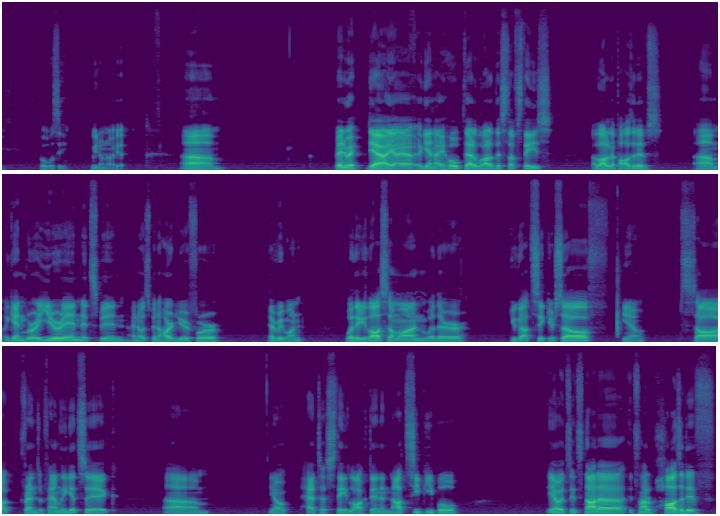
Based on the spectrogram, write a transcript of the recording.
but we'll see. We don't know yet. Um. But anyway, yeah. I, I again, I hope that a lot of this stuff stays. A lot of the positives. Um, again, we're a year in. It's been I know it's been a hard year for everyone. Whether you lost someone, whether you got sick yourself, you know, saw friends or family get sick, um, you know, had to stay locked in and not see people. You know, it's it's not a it's not a positive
